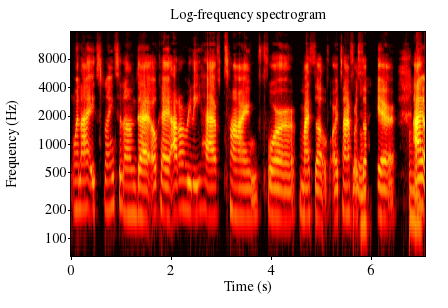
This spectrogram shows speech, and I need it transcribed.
when I explain to them that okay, I don't really have time for myself or time for Mhm. self-care, Mhm. I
